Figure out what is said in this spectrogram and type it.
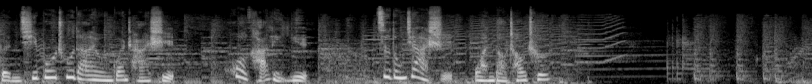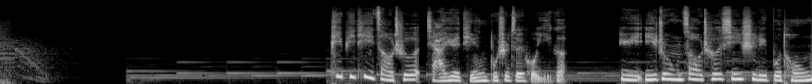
本期播出的爱问观察是：货卡领域，自动驾驶弯道超车。PPT 造车贾跃亭不是最后一个，与一众造车新势力不同，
